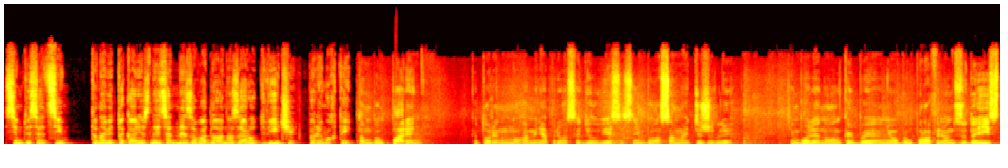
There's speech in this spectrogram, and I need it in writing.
77. Та навіть така різниця не завадила Назару двічі перемогти. Там был парень, который намного меня превосходил в весе, с ним было самое тяжелее. Тем более, ну, он как бы, у него был профиль, он дзюдоист.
